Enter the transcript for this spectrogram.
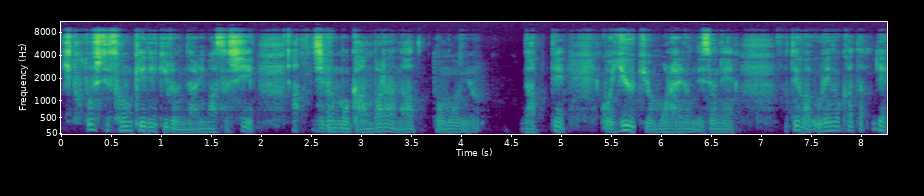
人として尊敬できるようになりますし、あ、自分も頑張らなと思うようになって、こう勇気をもらえるんですよね。例えば上の方で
